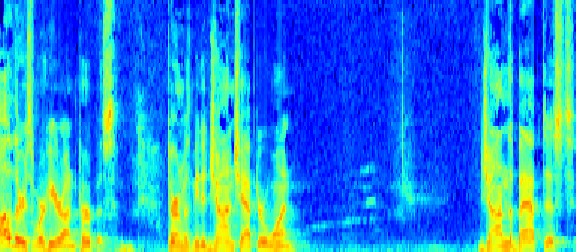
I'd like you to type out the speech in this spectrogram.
Others were here on purpose. Turn with me to John chapter 1. John the Baptist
